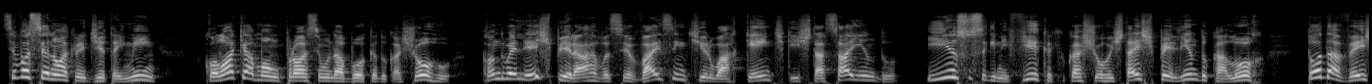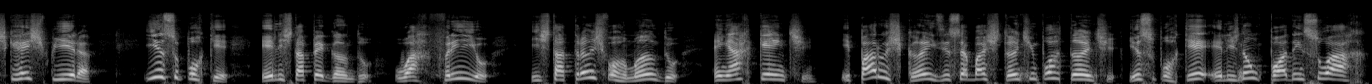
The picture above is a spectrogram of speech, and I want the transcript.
Se você não acredita em mim, coloque a mão próximo da boca do cachorro. Quando ele expirar, você vai sentir o ar quente que está saindo. E isso significa que o cachorro está expelindo calor toda vez que respira. Isso porque ele está pegando o ar frio e está transformando em ar quente. E para os cães, isso é bastante importante. Isso porque eles não podem suar.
